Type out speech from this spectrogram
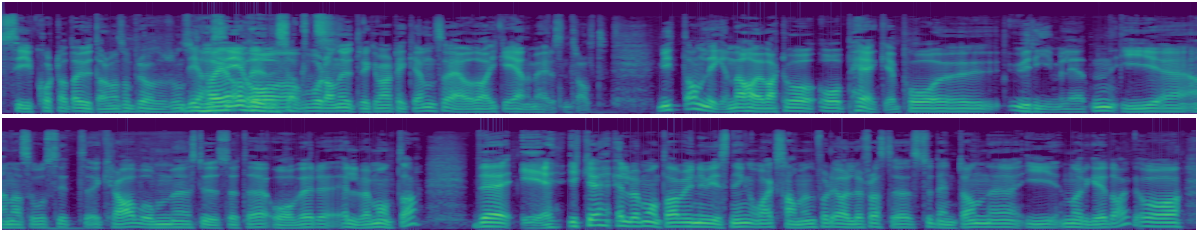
si kort at jeg uttaler meg som privatperson. som du sier, og sagt. hvordan jeg uttrykker meg i artikkelen, så er jeg jo da ikke enig med Høyre sentralt. Mitt anliggende har jo vært å, å, peke på uh, urimeligheten i uh, NSO sitt krav om studiestøtte over elleve måneder. Det er ikke elleve måneder med undervisning og eksamen for de aller fleste studentene uh, i Norge i dag. Og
